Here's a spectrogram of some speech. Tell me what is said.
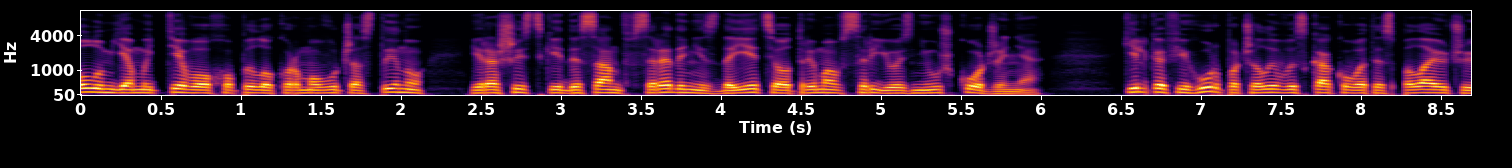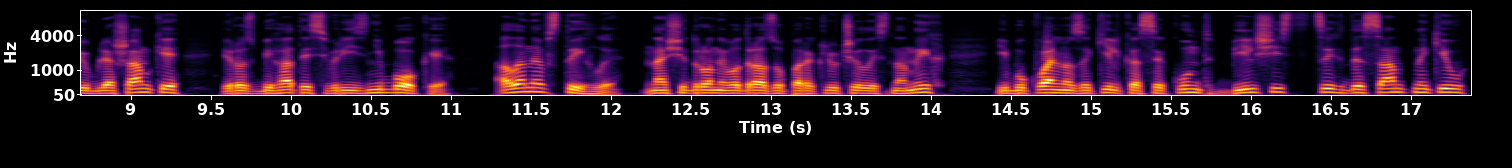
Полум'я миттєво охопило кормову частину, і рашистський десант всередині, здається, отримав серйозні ушкодження. Кілька фігур почали вискакувати з палаючої бляшанки і розбігатись в різні боки. Але не встигли. Наші дрони одразу переключились на них, і буквально за кілька секунд більшість цих десантників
